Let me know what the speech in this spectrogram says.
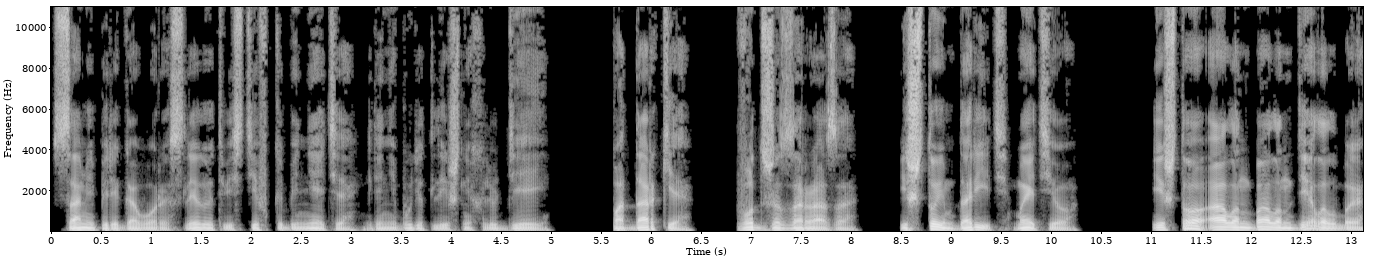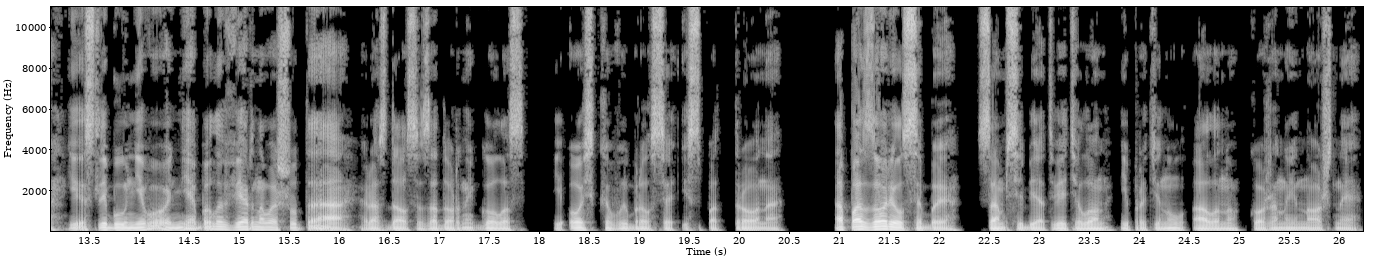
Сами переговоры следует вести в кабинете, где не будет лишних людей. Подарки? Вот же зараза! И что им дарить, Мэтью? И что Алан Балан делал бы, если бы у него не было верного шута? Раздался задорный голос, и Оська выбрался из-под трона. «Опозорился бы!» — сам себе ответил он и протянул Алану кожаные ножные.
